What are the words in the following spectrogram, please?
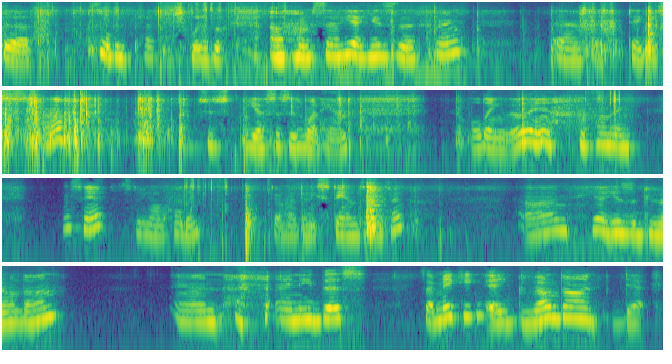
the flipping package, whatever. Um, so yeah, here's the thing and take this. This is, yes, this is one hand. Holding the hand, holding this hand, it's doing all the holding. Don't have any stands or anything. Um, yeah, here's the Groudon. And I need this. So I'm making a Groudon deck.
